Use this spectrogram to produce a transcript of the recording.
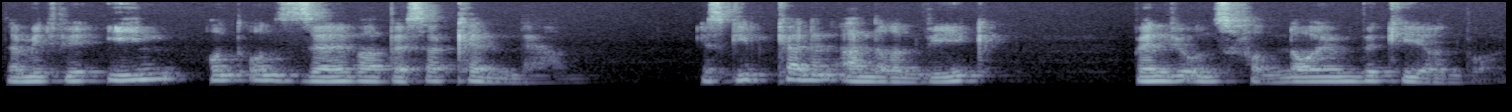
damit wir ihn und uns selber besser kennenlernen. Es gibt keinen anderen Weg, wenn wir uns von neuem bekehren wollen.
